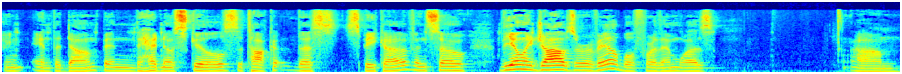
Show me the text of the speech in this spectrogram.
in, in the dump, and they had no skills to talk this speak of, and so the only jobs that were available for them was um,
